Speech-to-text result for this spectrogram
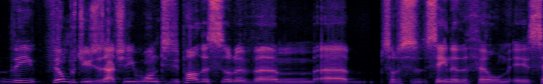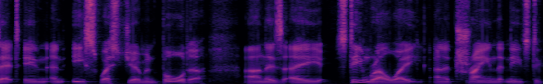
the film producers actually wanted to part of this sort of um, uh, sort of scene of the film is set in an east-west German border, and there's a steam railway and a train that needs to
